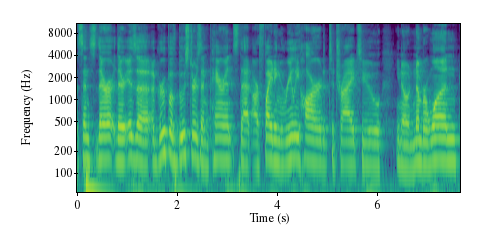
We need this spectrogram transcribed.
since there there is a, a group of boosters and parents that are fighting really hard to try to, you know, number one,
